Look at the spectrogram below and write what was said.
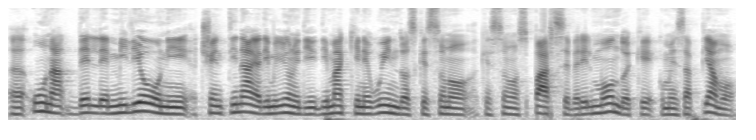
eh, una delle milioni, centinaia di milioni di, di macchine Windows che sono, che sono, sparse per il mondo e che, come sappiamo,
